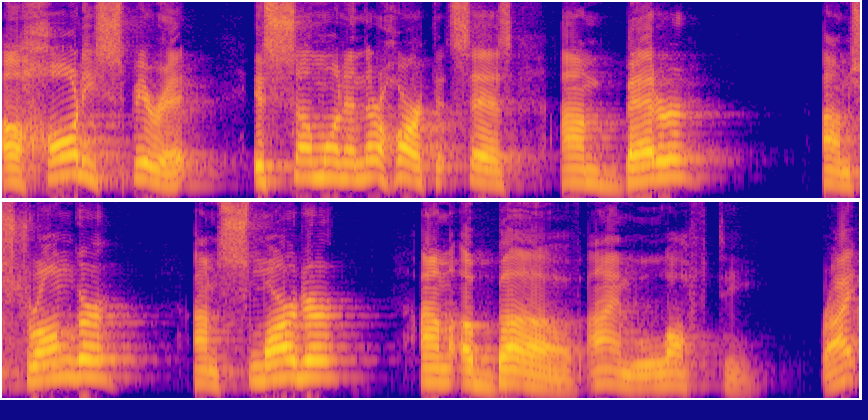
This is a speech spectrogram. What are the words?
A haughty spirit is someone in their heart that says, I'm better, I'm stronger, I'm smarter, I'm above, I'm lofty, right?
